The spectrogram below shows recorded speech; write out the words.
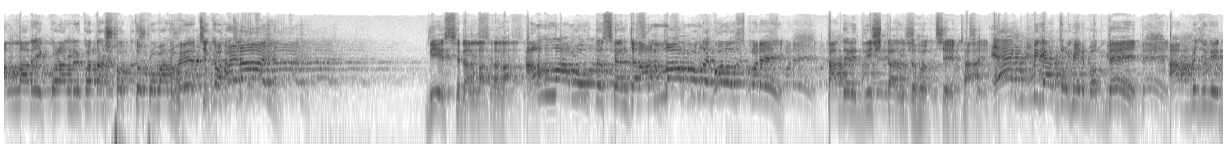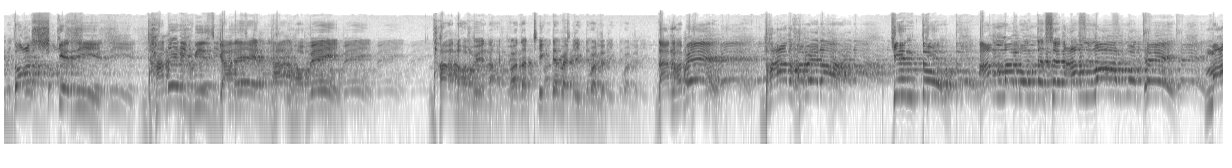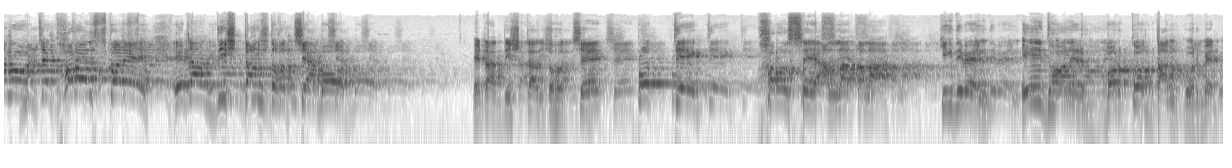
আল্লাহর এই কোরআনের কথা সত্য প্রমাণ হয়েছে কি হয় নাই? দিয়েছেন আল্লাহ তালা আল্লাহ বলতেছেন, যারা আল্লাহর মধ্যে খরচ করে, তাদের দৃষ্টান্ত হচ্ছে এটা। এক বিঘা জমির মধ্যে আপনি যদি দশ কেজি ধানের বীজ গাড়েন ধান হবে? ধান হবে না। কথা ঠিক না ঠিক বলে। ধান হবে? ধান হবে না। কিন্তু আল্লাহ বলতেছেন, আল্লাহর পথে মানুষ যে খরচ করে, এটার দৃষ্টান্ত হচ্ছে এমন। এটা দৃষ্টান্ত হচ্ছে প্রত্যেক খরচে আল্লাহ তালা কি দিবেন? এই ধরনের বরকত দান করবেন।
